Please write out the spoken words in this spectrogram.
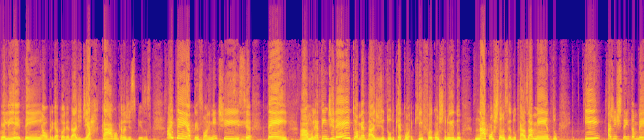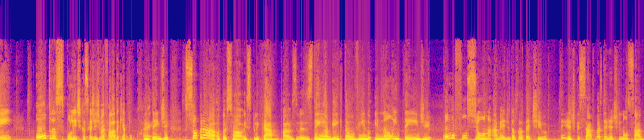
Ele é- tem a obrigatoriedade de arcar com aquelas despesas. Aí tem a pensão alimentícia, tem. A mulher tem direito à metade de tudo que, é que foi construído na constância do casamento. E a gente tem também outras políticas que a gente vai falar daqui a pouco. É. Entendi. Só para o pessoal explicar, às vezes tem alguém que está ouvindo e não entende como funciona a medida protetiva. Tem gente que sabe, mas tem gente que não sabe.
